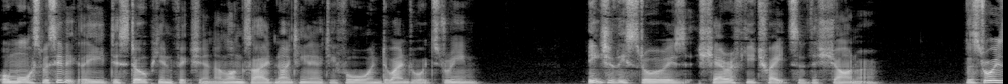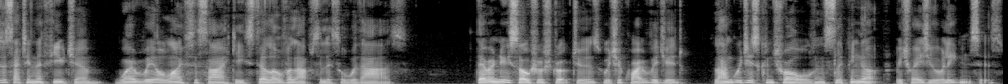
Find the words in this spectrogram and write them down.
or more specifically, dystopian fiction alongside 1984 and Do Androids Dream. Each of these stories share a few traits of this genre. The stories are set in the future, where real life society still overlaps a little with ours. There are new social structures, which are quite rigid, language is controlled, and slipping up betrays your allegiances.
